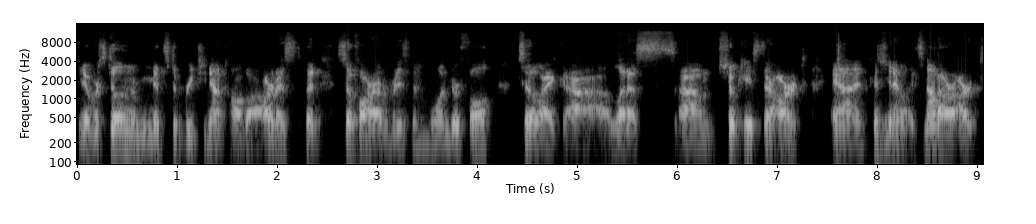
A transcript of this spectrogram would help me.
you know we're still in the midst of reaching out to all the artists, but so far everybody's been wonderful to like uh, let us um, showcase their art. And because you know it's not our art,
